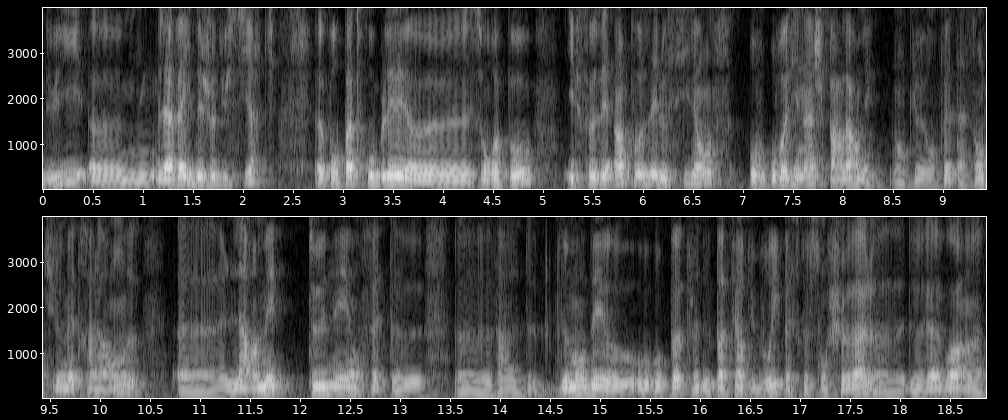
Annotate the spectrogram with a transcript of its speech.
lui la veille des jeux du cirque pour pas troubler euh, son repos, il faisait imposer le silence au, voisinage par l'armée. Donc euh, en fait, à 100 km à la ronde, l'armée tenait en fait, demandait au, peuple de ne pas faire du bruit parce que son cheval devait avoir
